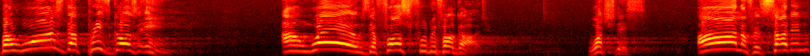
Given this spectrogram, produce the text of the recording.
But once the priest goes in and waves the first fruit before God, Watch this. All of a sudden,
